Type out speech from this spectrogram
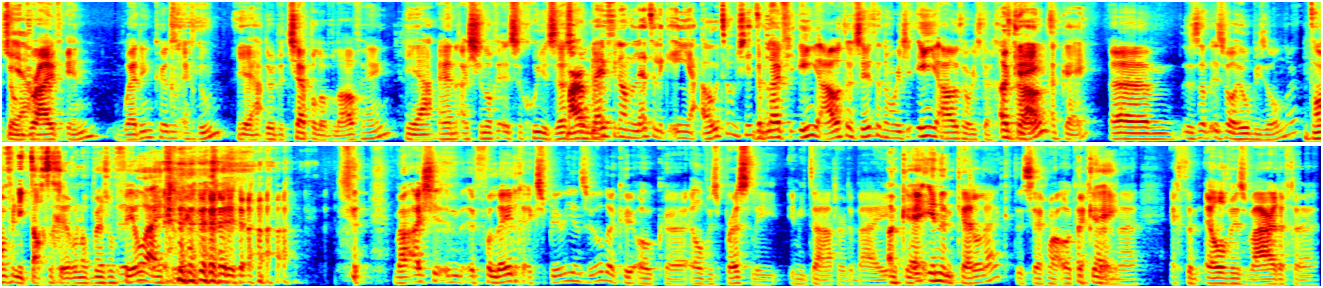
zo'n Ja. drive-in wedding kunnen echt doen. ja. Door de Chapel of Love heen. ja. En als je nog eens een goede 600... Maar blijf je dan letterlijk in je auto zitten? Dan blijf je in je auto zitten, dan word je in je auto word je dan Oké, getrouwd. oké. Ehm, dus dat is wel heel bijzonder. Dan vind ik 80 euro nog best wel veel eigenlijk. Maar als je een, een volledige experience wil, dan kun je ook eh, Elvis Presley imitator erbij. In, in een Cadillac. Dus zeg maar ook echt, een, echt een Elvis-waardige,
